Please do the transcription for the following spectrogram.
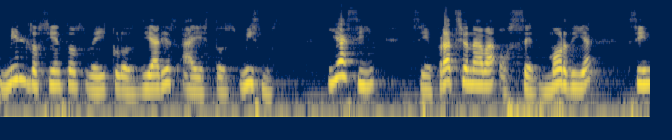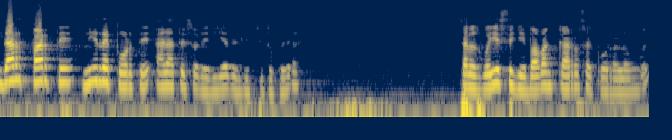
1.200 vehículos diarios a estos mismos. Y así se infraccionaba o se mordía sin dar parte ni reporte a la tesorería del Distrito Federal. O sea, los güeyes se llevaban carros al corralón, güey.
